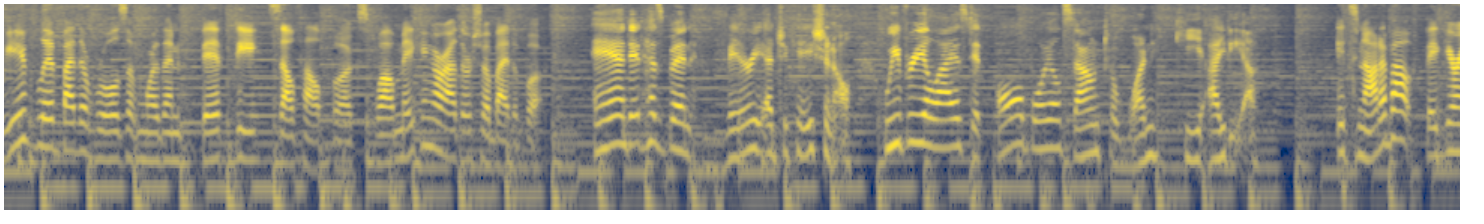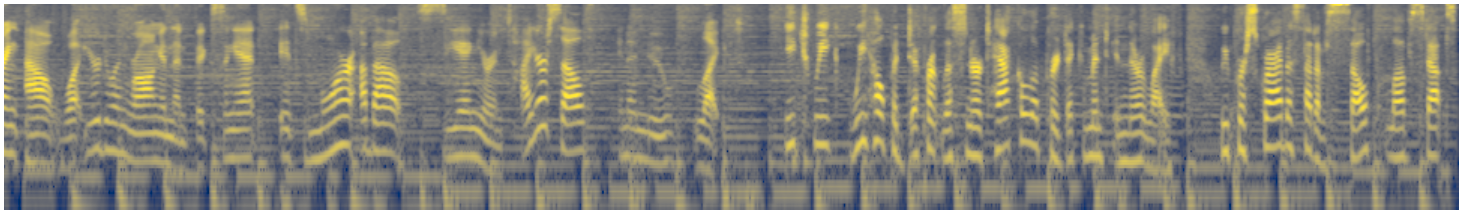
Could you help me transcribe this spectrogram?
we've lived by the rules of more than 50 self help books while making our other show by the book. And it has been very educational. We've realized it all boils down to one key idea. It's not about figuring out what you're doing wrong and then fixing it. It's more about seeing your entire self in a new light. Each week, we help a different listener tackle a predicament in their life we prescribe a set of self love steps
